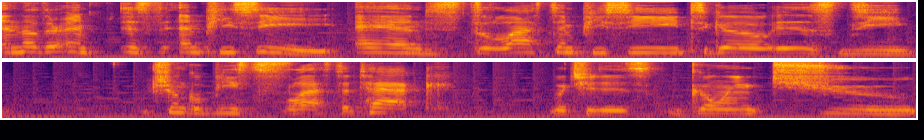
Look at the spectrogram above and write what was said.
another N- is the NPC, and the last NPC to go is the Jungle Beast's last attack, which it is going to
